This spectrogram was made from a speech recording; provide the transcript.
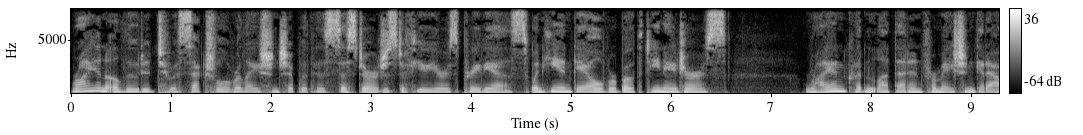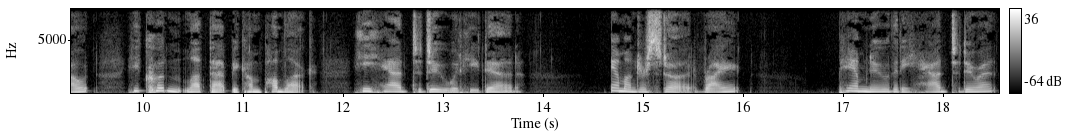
Ryan alluded to a sexual relationship with his sister just a few years previous when he and Gail were both teenagers. Ryan couldn't let that information get out. He couldn't let that become public. He had to do what he did. Pam understood, right? Pam knew that he had to do it.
